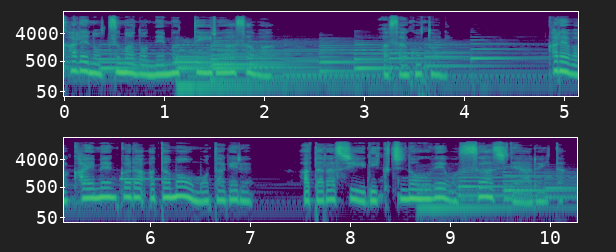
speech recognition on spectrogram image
彼の妻の眠っている朝は朝ごとに彼は海面から頭をもたげる新しい陸地の上を素足で歩いた。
